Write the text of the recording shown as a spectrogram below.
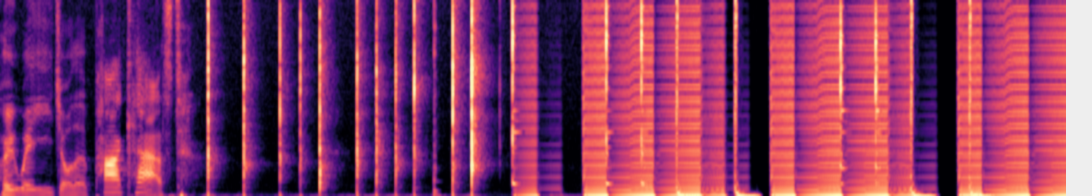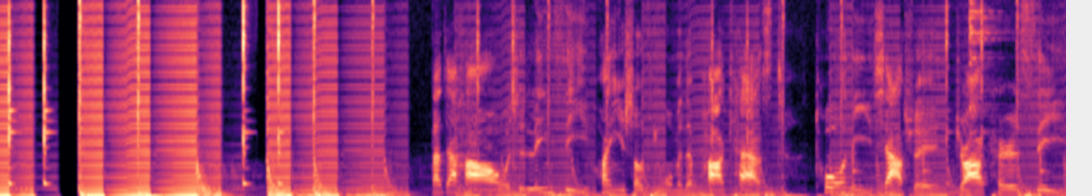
暌违已久的 Podcast。大家好，我是 Lindsay，欢迎收听我们的 Podcast，拖你下水，Drag Her Seas。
